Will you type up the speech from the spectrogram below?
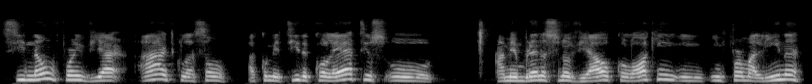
Se não for enviar a articulação acometida, colete os, o, a membrana sinovial, coloque em, em formalina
